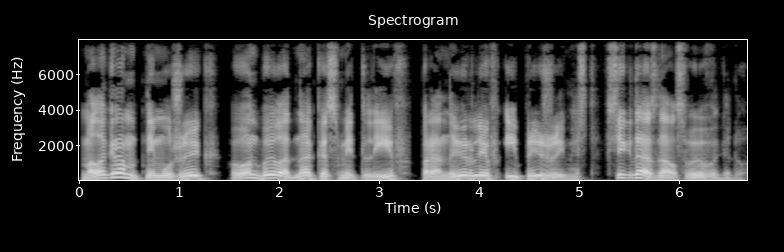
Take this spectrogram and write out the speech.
Малограмотный мужик, он был, однако, сметлив, пронырлив и прижимист, всегда знал свою выгоду.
